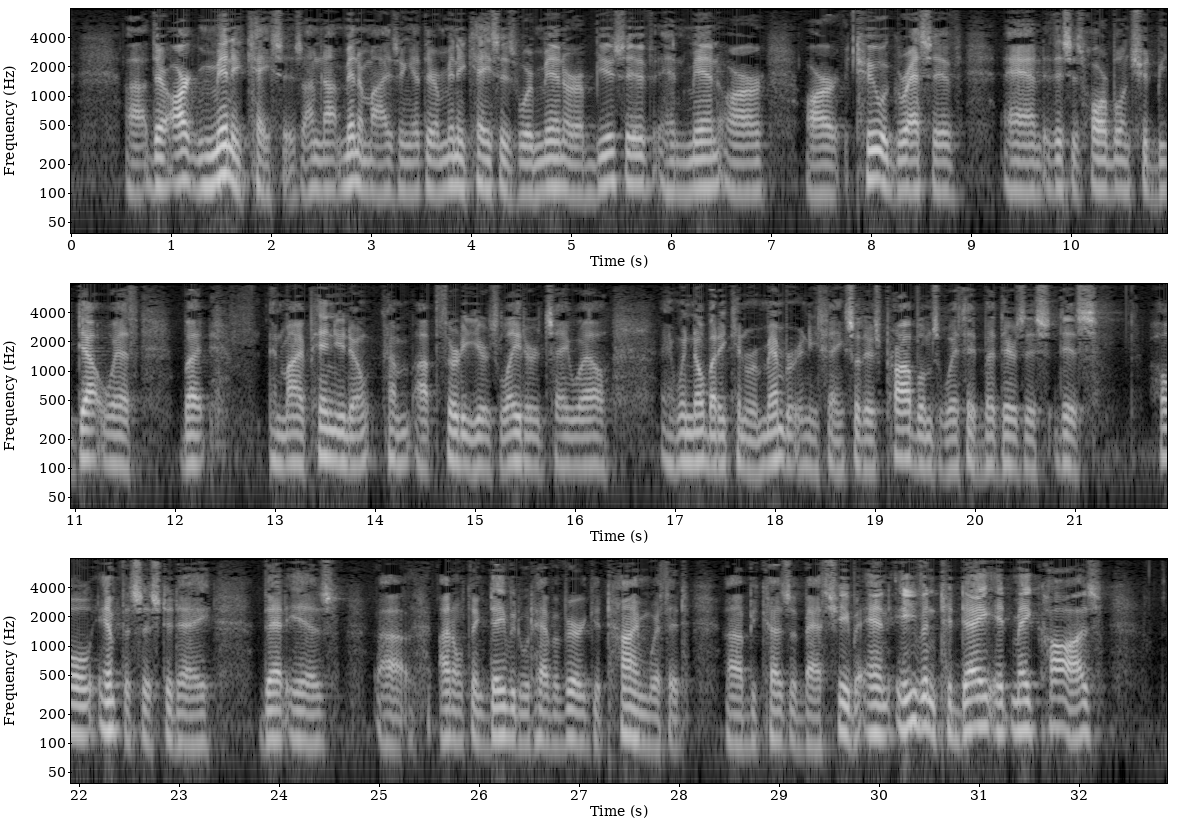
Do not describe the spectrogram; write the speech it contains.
Uh, there are many cases. I'm not minimizing it. There are many cases where men are abusive and men are are too aggressive, and this is horrible and should be dealt with. But in my opinion, don't come up 30 years later and say, well, and when nobody can remember anything. So there's problems with it, but there's this this whole emphasis today that is uh, I don't think David would have a very good time with it uh, because of Bathsheba. And even today, it may cause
